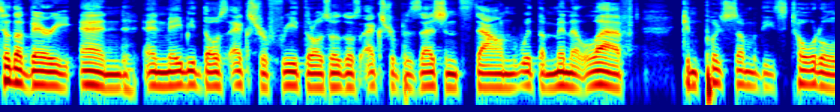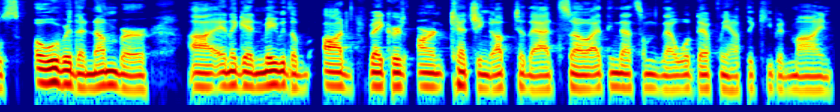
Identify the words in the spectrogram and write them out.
to the very end, and maybe those extra free throws or those extra possessions down with a minute left can push some of these totals over the number. Uh, and again, maybe the odds makers aren't catching up to that. So I think that's something that we'll definitely have to keep in mind,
